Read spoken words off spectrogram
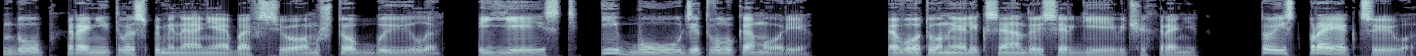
Дуб хранит воспоминания обо всем, что было есть и будет в Лукоморье. Вот он и Александра Сергеевича хранит, то есть проекцию его,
